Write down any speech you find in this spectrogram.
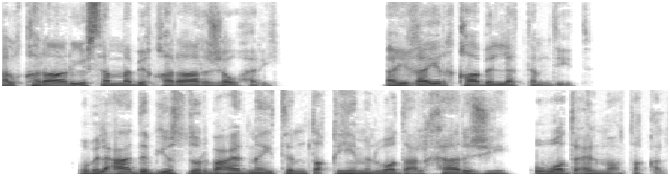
القرار يسمى بقرار جوهري أي غير قابل للتمديد. وبالعادة بيصدر بعد ما يتم تقييم الوضع الخارجي ووضع المعتقل.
